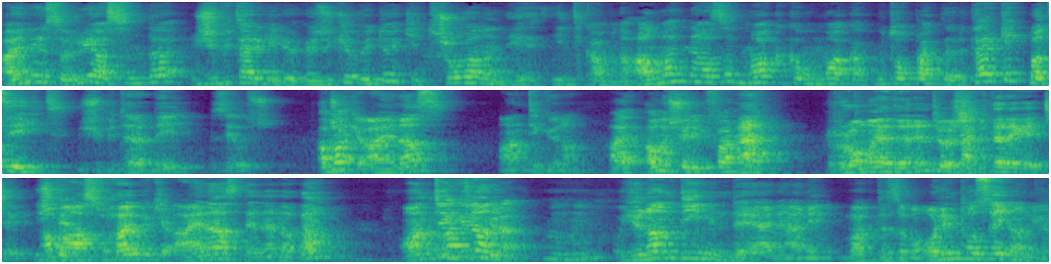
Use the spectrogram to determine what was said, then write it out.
Aeneas'a rüyasında Jüpiter geliyor, gözüküyor ve diyor ki Trova'nın intikamını alman lazım. Muhakkak ama muhakkak bu toprakları terk et, batıya git. Jüpiter değil Zeus. Ama Çünkü Aenas antik Yunan. hayır, ama şöyle bir fark var. Roma'ya dönünce o. Jüpiter'e geçecek. İşte- Ama aslı halbuki Aenas denen adam antik, Antik Yunan. Yunan. Hı hı. Yunan dininde yani hani baktığın zaman Olimpos'a inanıyor.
